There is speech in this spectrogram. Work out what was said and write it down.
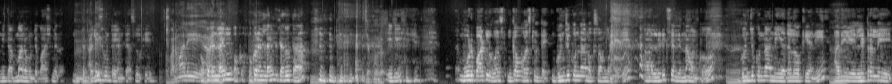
నీకు అభిమానం ఉంటే భాష మీద. ఇంత గలీజ్గా ఉంటాయి అంటే అసలుకి. వనమాలి ఒక రెండు లైన్లు ఒక- రెండు లైన్లు చదువుతా. చెప్పు. ఇది మూడు పాటలు వర్స్ట్ ఇంకా వర్స్ట్ ఉంటాయి. గుంజుకున్నా అని ఒక సాంగ్ ఉంటుంది. ఆ లిరిక్స్ విన్నాం అనుకో గుంజుకున్నా నీ ఎదలోకి అని. అది లిటరల్లీ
